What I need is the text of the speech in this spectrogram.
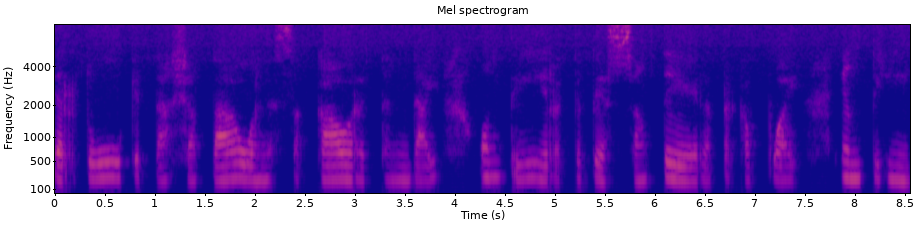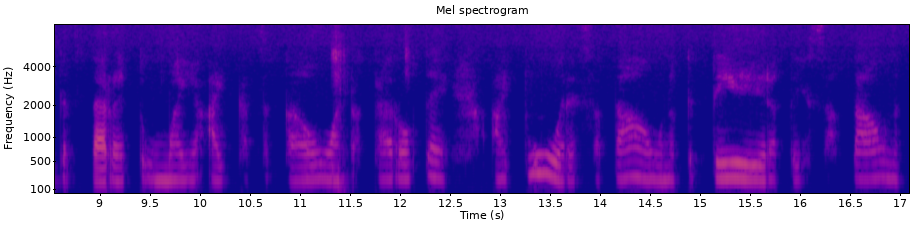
er tuuketa shatauanessa kauretan dai, on tiirakatessa teerätä kapuai, en tiikattare tummaja aikatsa kauan takarotei, ai tuuressa taunakka tiiratessa taunakka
